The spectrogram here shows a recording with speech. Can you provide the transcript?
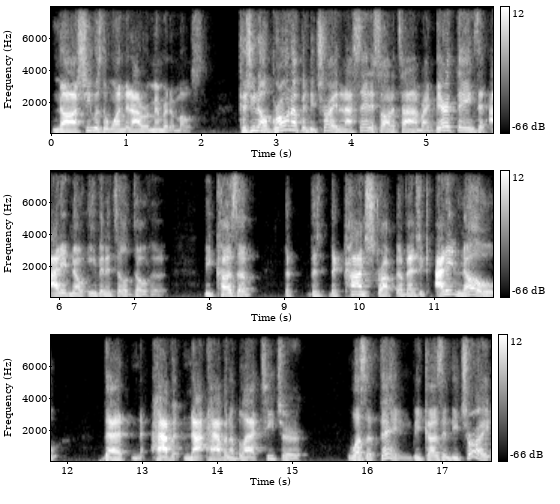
No, nah, she was the one that I remember the most. Because, you know, growing up in Detroit, and I say this all the time, right? There are things that I didn't know even until adulthood because of the the, construct of education. I didn't know that having not having a black teacher was a thing because in Detroit,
